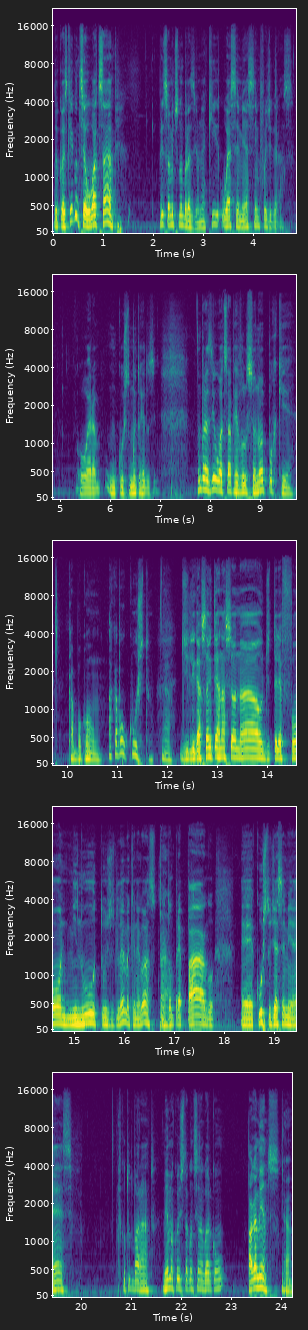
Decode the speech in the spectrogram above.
do coisa. O que aconteceu? O WhatsApp, principalmente no Brasil, né? Aqui o SMS sempre foi de graça. Ou era um custo muito reduzido. No Brasil, o WhatsApp revolucionou porque Acabou com. acabou o custo É. de ligação internacional, de telefone, minutos. Lembra que negócio? Cartão pré-pago, é, custo de SMS. Ficou tudo barato. Mesma coisa está acontecendo agora com pagamentos. É.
